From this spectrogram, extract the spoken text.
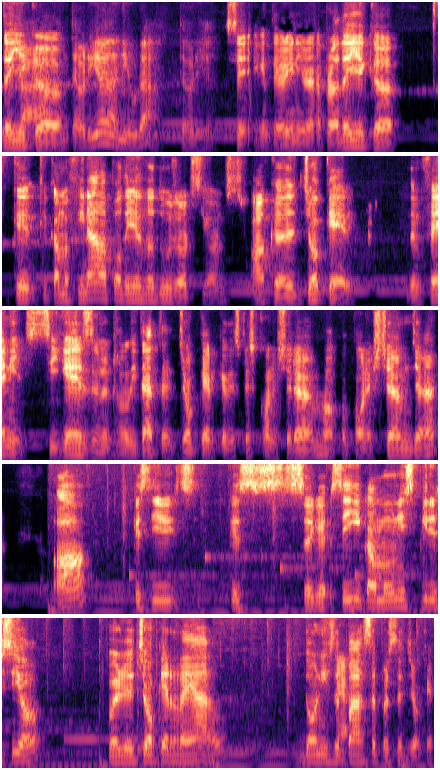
deia que... En teoria n'hi haurà, en teoria. Sí, que en teoria n'hi haurà, però deia que, que, que com a final podria haver dues opcions. O que el Joker d'en Phoenix sigués en realitat el Joker que després coneixerem, o que coneixem ja, o que, si, que sigui, com una inspiració per el Joker real d'on se Ja. passa per ser Joker.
